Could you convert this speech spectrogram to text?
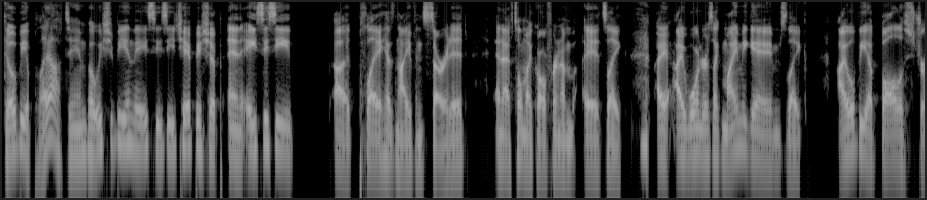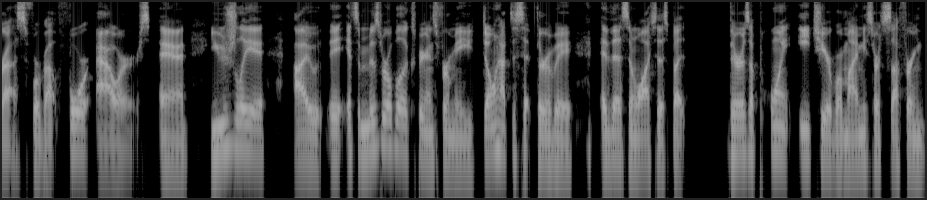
go be a playoff team, but we should be in the ACC championship and ACC uh, play has not even started. And I've told my girlfriend, I'm, it's like I, I warned her, it's like Miami games, like I will be a ball of stress for about four hours, and usually I it, it's a miserable experience for me. You don't have to sit through me this and watch this, but there is a point each year where Miami starts suffering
